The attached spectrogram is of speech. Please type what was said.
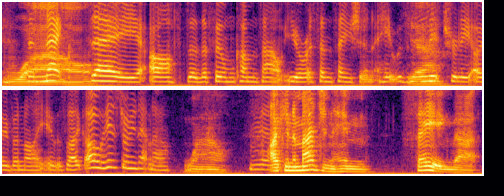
the next day after the film comes out, you're a sensation. It was Yeah. literally overnight. It was like, oh, here's Johnny Depp now. Wow. Yeah. I can imagine him saying that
